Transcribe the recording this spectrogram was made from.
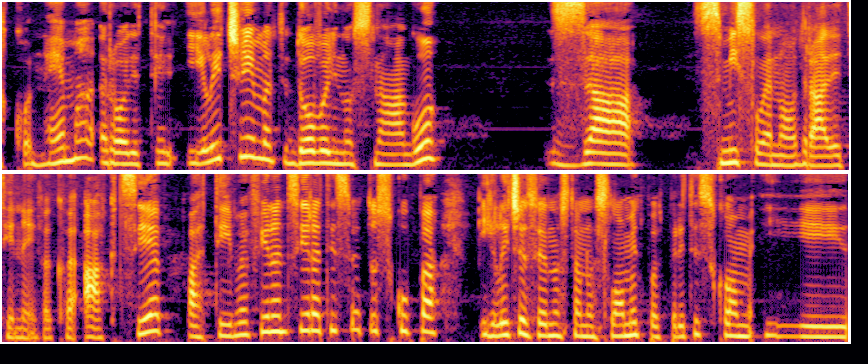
ako nema, roditelj ili će imati dovoljnu snagu za smisleno odraditi nekakve akcije, pa time financirati sve to skupa, ili će se jednostavno slomiti pod pritiskom i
